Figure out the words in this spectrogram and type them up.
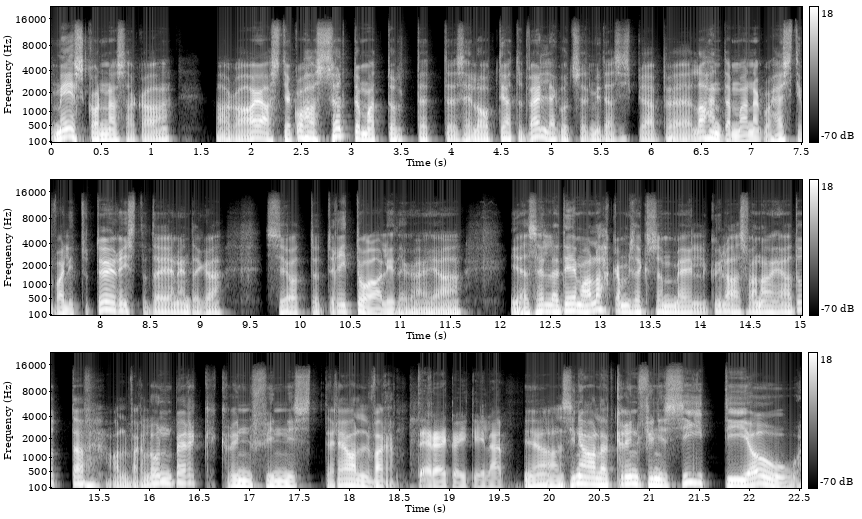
meeskonnas, aga aga ajast ja kohast sõltumatult, et see loob teatud väljakutsed, mida siis peab lahendama nagu hästi valitud tööriistade ja nendega seotud rituaalidega ja ja selle teema lahkamiseks on meil külas vana hea tuttav Alvar Lundberg Grünfinist, tere Alvar. tere kõigile. ja sina oled Grünfini CTO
